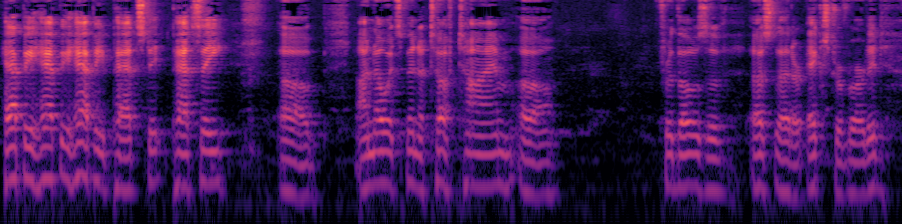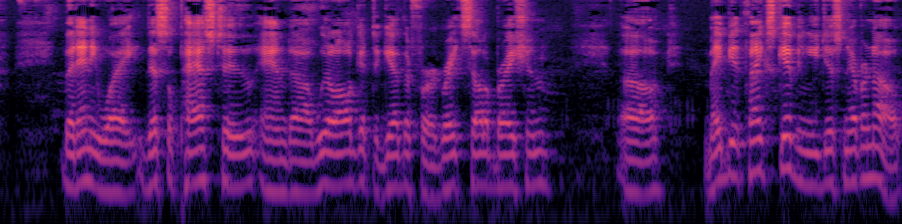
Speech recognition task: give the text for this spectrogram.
Happy, happy, happy, Patsy. Patsy. Uh, I know it's been a tough time uh, for those of us that are extroverted. But anyway, this will pass too, and uh, we'll all get together for a great celebration. Uh, maybe at Thanksgiving, you just never know.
